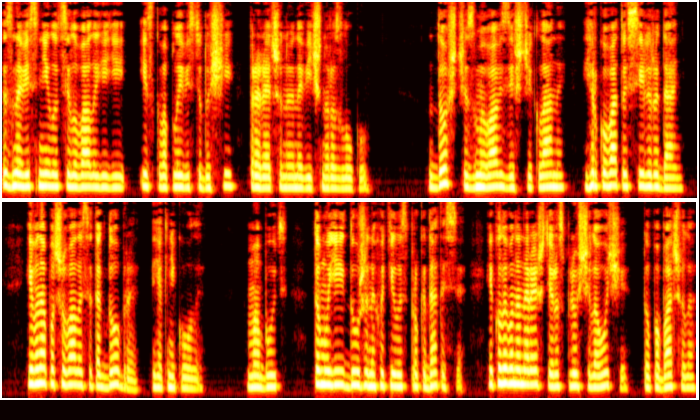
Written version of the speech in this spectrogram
знавісніло цілували її із квапливістю душі, приреченої на вічну розлуку. Дощ змивав зі щіклани гіркувату сіль ридань, і вона почувалася так добре, як ніколи. Мабуть, тому їй дуже не хотілося прокидатися, і коли вона нарешті розплющила очі, то побачила,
